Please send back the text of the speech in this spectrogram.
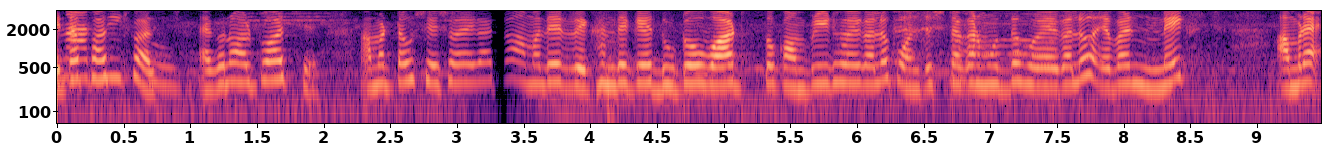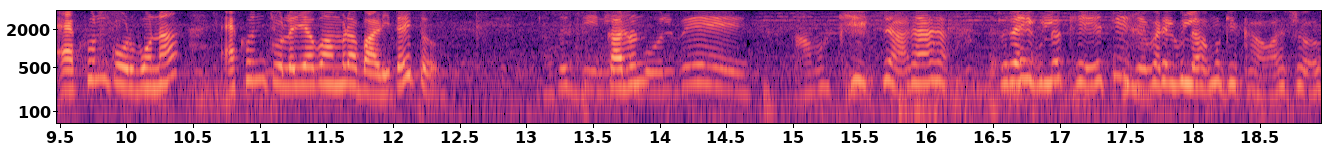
এটা ফার্স্ট ফার্স্ট এখনও অল্প আছে। আমারটাও শেষ হয়ে গেছে। আমাদের এখান থেকে দুটো ওয়ার্ডস তো কমপ্লিট হয়ে গেল পঞ্চাশ টাকার মধ্যে হয়ে গেল। এবার নেক্সট আমরা এখন করব না এখন চলে যাব আমরা বাড়ি তাই তো? তো কারণ- বলবে আমাকে যারা তোরা এগুলো খেয়েছিস এবার এগুলো আমাকে খাওয়া সব।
